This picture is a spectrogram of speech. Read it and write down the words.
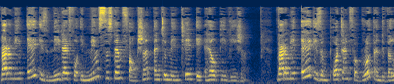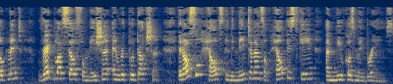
Vitamin A is needed for immune system function and to maintain a healthy vision. Vitamin A is important for growth and development, red blood cell formation, and reproduction. It also helps in the maintenance of healthy skin and mucous membranes.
